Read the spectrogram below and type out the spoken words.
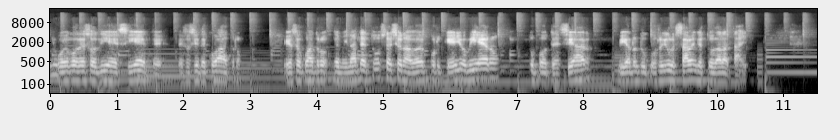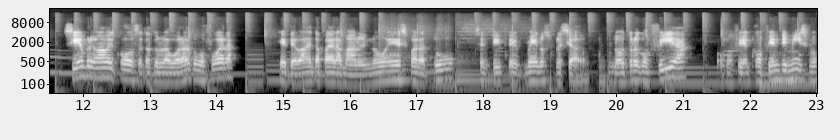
luego de esos 10, 7, de esos 7, 4, y esos 4 terminaste tu seleccionador porque ellos vieron tu potencial, vieron tu currículum y saben que tú das la talla. Siempre va a haber cosas, tanto laboral como fuera, que te van a tapar de la mano y no es para tú sentirte menospreciado. Lo otro confía o confía, en ti mismo,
